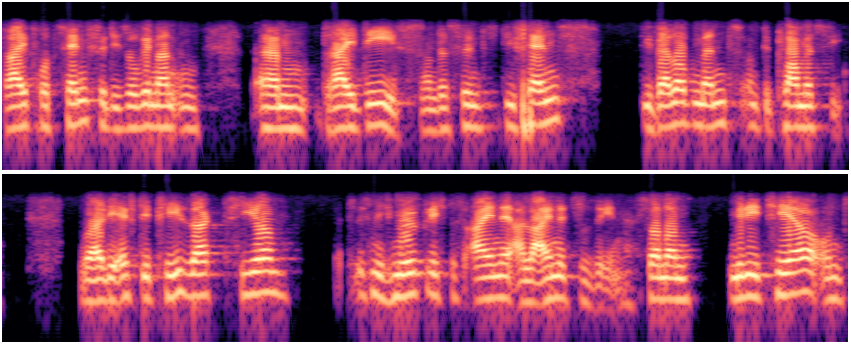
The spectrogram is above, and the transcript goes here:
drei Prozent für die sogenannten ähm, 3Ds. Und das sind Defense, Development und Diplomacy. Weil die FDP sagt hier, es ist nicht möglich, das eine alleine zu sehen, sondern Militär und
